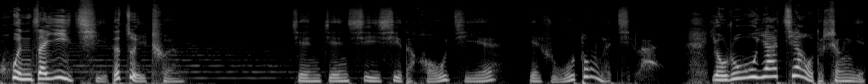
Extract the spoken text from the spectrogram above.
混在一起的嘴唇，尖尖细细的喉结也蠕动了起来，有如乌鸦叫的声音，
